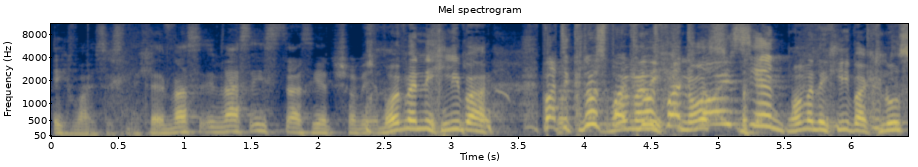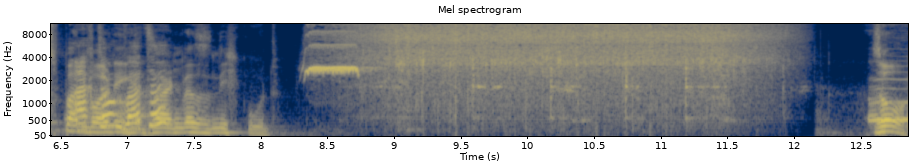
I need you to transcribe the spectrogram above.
ich weiß es nicht. Was, was ist das jetzt schon wieder? Wollen wir nicht lieber. Warte, knusper, wollen wir nicht knusper, knus- Knäuschen! Wollen wir nicht lieber knuspern, Achtung, wollte ich warte. sagen. Das ist nicht gut. So,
